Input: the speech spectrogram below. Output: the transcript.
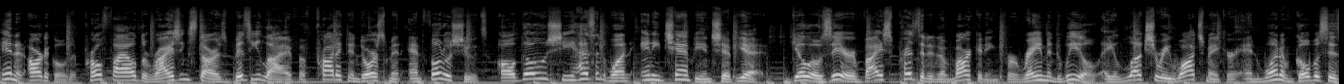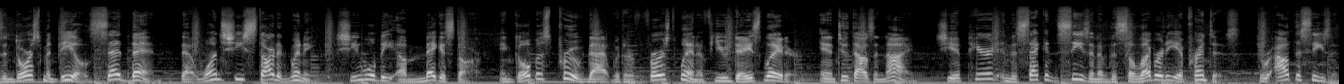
in an article that profiled the rising star's busy life of product endorsement and photo shoots, although she hasn't won any championship yet. Gil Ozier, Vice President of Marketing for Raymond Weil, a luxury watchmaker and one of Gulbis's endorsement deals, said then that once she started winning, she will be a megastar, and Gulbis proved that with her first win a few days later. In 2009, she appeared in the second season of The Celebrity Apprentice. Throughout the season,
